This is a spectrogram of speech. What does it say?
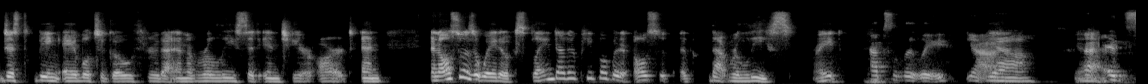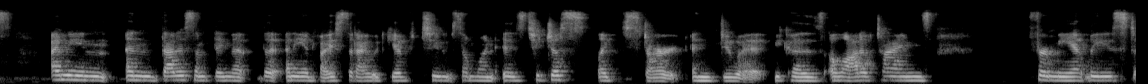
just being able to go through that and release it into your art and and also as a way to explain to other people, but it also uh, that release, right? Absolutely. Yeah. Yeah. Yeah. It's I mean, and that is something that that any advice that I would give to someone is to just like start and do it because a lot of times for me at least,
